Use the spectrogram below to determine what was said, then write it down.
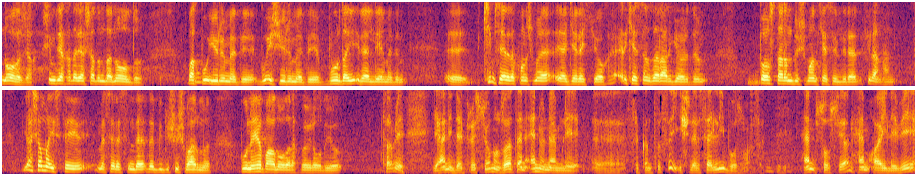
ne olacak? Şimdiye kadar yaşadım da ne oldu? Bak bu yürümedi, bu iş yürümedi, burada ilerleyemedim. E, kimseyle de konuşmaya gerek yok. Herkesten zarar gördüm. Dostlarım düşman kesildiler filan. Hani yaşama isteği meselesinde de bir düşüş var mı? Bu neye bağlı olarak böyle oluyor? Tabii yani depresyonun zaten en önemli e, sıkıntısı işlevselliği bozması. Hem sosyal hem ailevi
